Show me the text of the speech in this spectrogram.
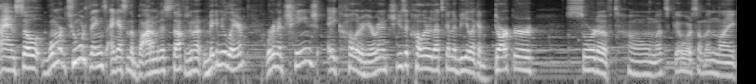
and so one more, two more things, I guess, in the bottom of this stuff is gonna make a new layer. We're gonna change a color here. We're gonna choose a color that's gonna be like a darker sort of tone. Let's go with something like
